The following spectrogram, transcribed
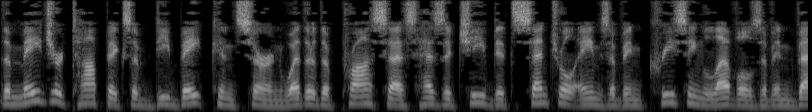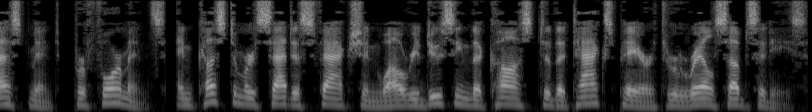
The major topics of debate concern whether the process has achieved its central aims of increasing levels of investment, performance, and customer satisfaction while reducing the cost to the taxpayer through rail subsidies.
